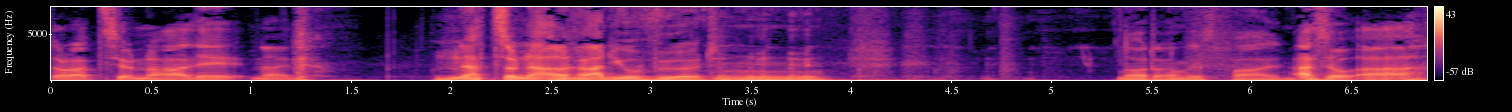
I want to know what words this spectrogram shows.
rationale, nein. Nationalradio Würth. Nordrhein-Westfalen. Achso, ah.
